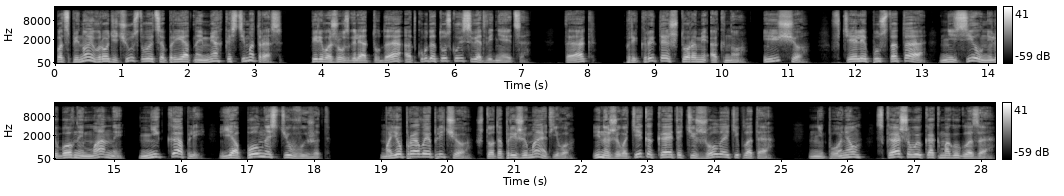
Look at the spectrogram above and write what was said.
Под спиной вроде чувствуется приятной мягкости матрас. Перевожу взгляд туда, откуда тусклый свет виднеется. Так, прикрытое шторами окно. И еще. В теле пустота, ни сил, ни любовной манны, ни капли. Я полностью выжат. Мое правое плечо, что-то прижимает его, и на животе какая-то тяжелая теплота. Не понял, скашиваю как могу глаза.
